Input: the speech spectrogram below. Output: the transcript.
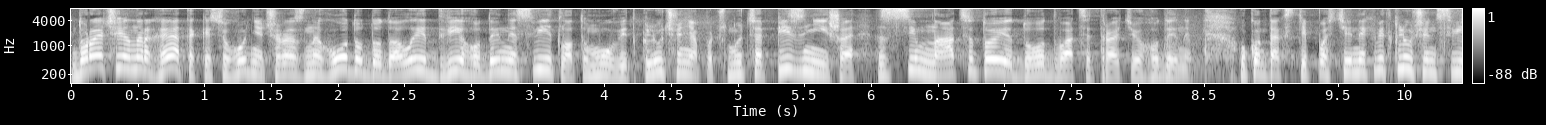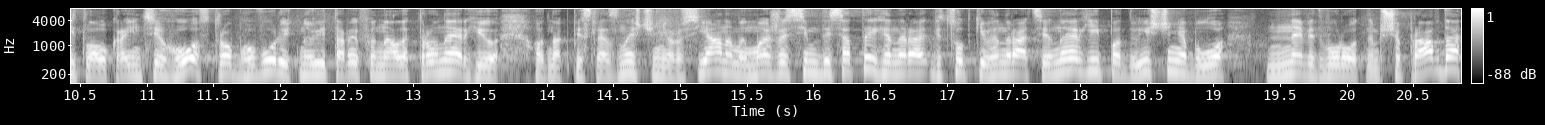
До речі, енергетики сьогодні через негоду додали 2 години світла, тому відключення почнуться пізніше з 17 до 23 години. У контексті постійних відключень світла українці гостро обговорюють нові тарифи на електроенергію. Однак після знищення росіянами майже 70 генера... відсотків генерації енергії підвищення було невідворотним. Щоправда,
